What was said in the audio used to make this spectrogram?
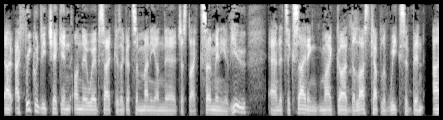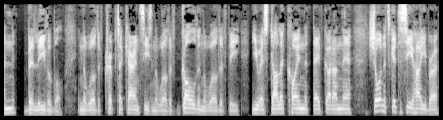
I frequently check in on their website because I got some money on there, just like so many of you, and it's exciting. My God, the last couple of weeks have been unbelievable in the world of cryptocurrencies, in the world of gold, in the world of the US dollar coin that they've got on there. Sean, it's good to see you. How are you, bro?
